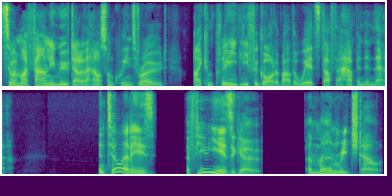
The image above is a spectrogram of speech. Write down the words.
So when my family moved out of the house on Queen's Road, I completely forgot about the weird stuff that happened in there. Until that is, a few years ago, a man reached out,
